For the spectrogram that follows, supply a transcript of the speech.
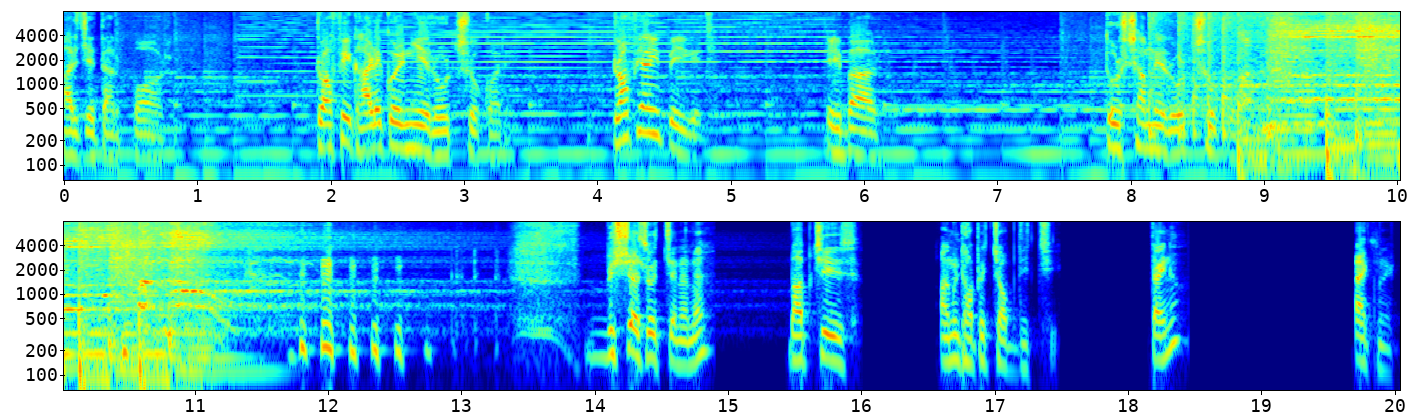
আর জেতার পর ট্রফি ঘাড়ে করে নিয়ে রোড শো করে। ট্রফি আমি পেয়ে গেছি। এবার তোর সামনে রোড শো বিশ্বাস হচ্ছে না না? ভাবছিস আমি ঢপের চপ দিচ্ছি, তাই না? এক minute.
